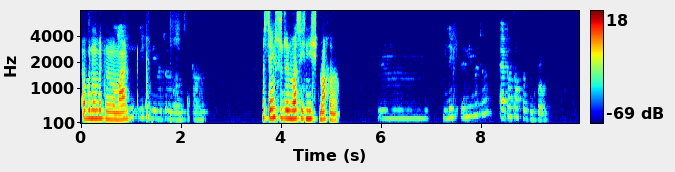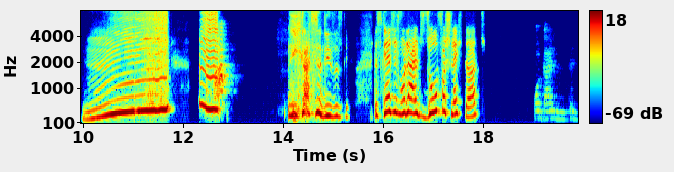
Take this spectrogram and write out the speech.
Aber nur mit einem normalen. Was denkst du denn, was ich nicht mache? Nicht in die Mitte? Äh, pass auf, das ist ein Crow. Ich hasse dieses. Das Gadget wurde halt so verschlechtert. Oh, geil, ein Pin.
